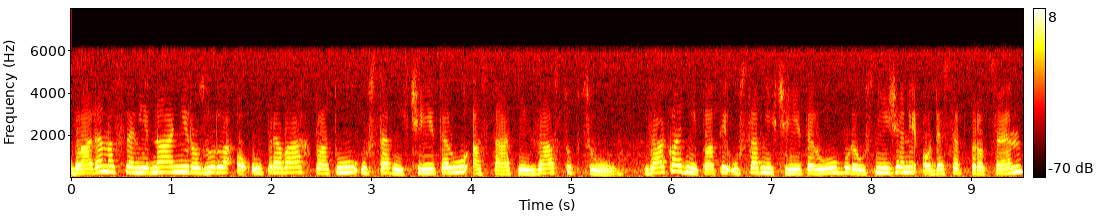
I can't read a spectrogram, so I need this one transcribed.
Vláda na svém jednání rozhodla o úpravách platů ústavních činitelů a státních zástupců. Základní platy ústavních činitelů budou sníženy o 10%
